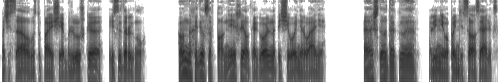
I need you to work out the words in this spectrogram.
почесал выступающее брюшко и сыторыгнул. Он находился в полнейшей алкогольно-пищевой нирване. «А что такое?» — лениво поинтересовался Алекс.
